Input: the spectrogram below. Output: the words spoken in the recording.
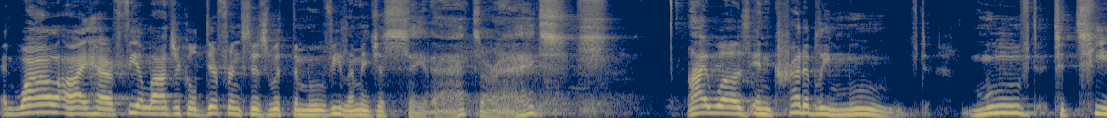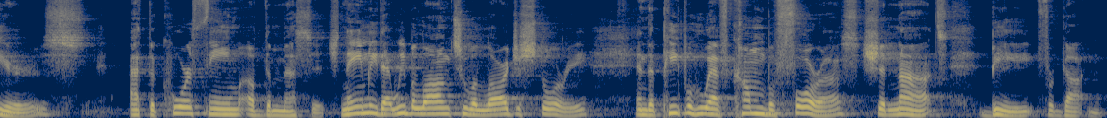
And while I have theological differences with the movie, let me just say that, all right? I was incredibly moved, moved to tears at the core theme of the message, namely that we belong to a larger story and the people who have come before us should not be forgotten.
